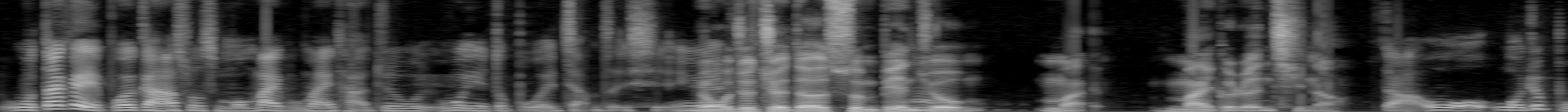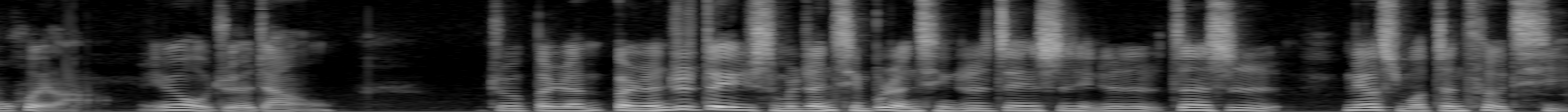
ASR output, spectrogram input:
我大概也不会跟他说什么卖不卖他，就我我也都不会讲这些，因为我就觉得顺便就。嗯卖卖个人情啊！对啊，我我就不会啦，因为我觉得这样，就本人本人就对于什么人情不人情，就是这件事情，就是真的是没有什么侦测器。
